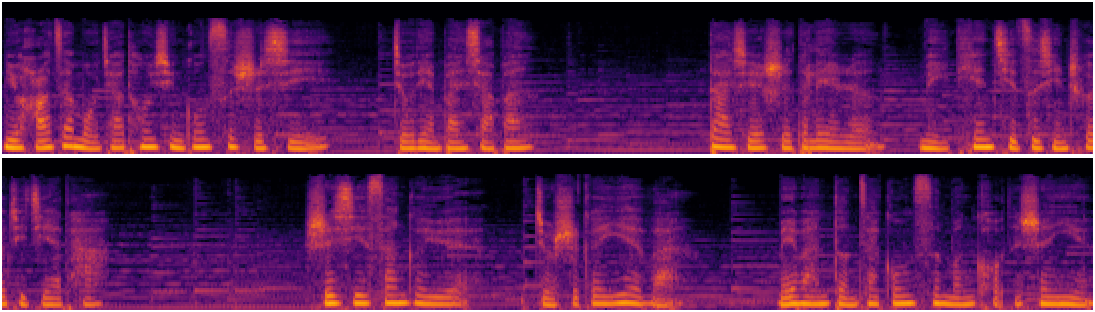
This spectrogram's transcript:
女孩在某家通讯公司实习，九点半下班。大学时的恋人每天骑自行车去接她。实习三个月，九十个夜晚，每晚等在公司门口的身影，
